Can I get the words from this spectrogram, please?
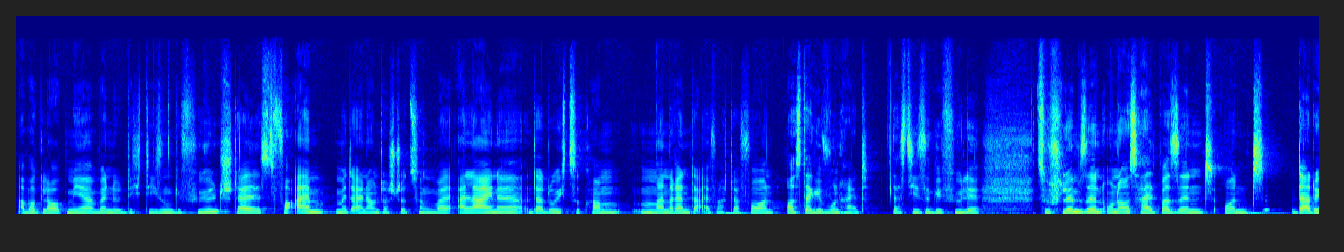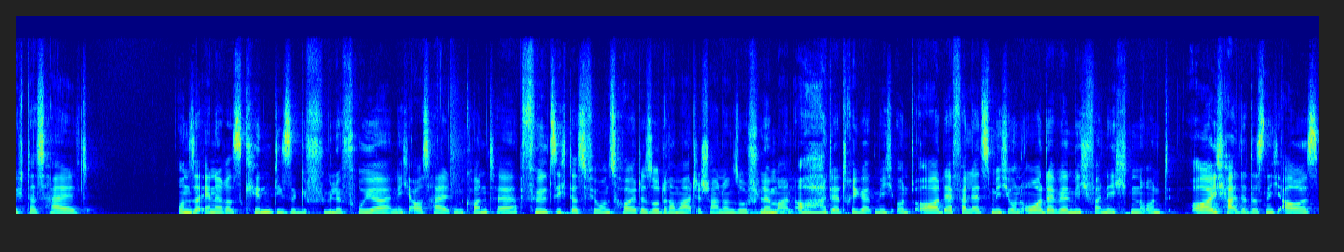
Aber glaub mir, wenn du dich diesen Gefühlen stellst, vor allem mit einer Unterstützung, weil alleine da durchzukommen, man rennt da einfach davon aus der Gewohnheit, dass diese Gefühle zu schlimm sind, unaushaltbar sind und dadurch, dass halt unser inneres Kind diese Gefühle früher nicht aushalten konnte, fühlt sich das für uns heute so dramatisch an und so schlimm an. Mhm. Oh, der triggert mich und oh, der verletzt mich und oh, der will mich vernichten und oh, ich halte das nicht aus.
